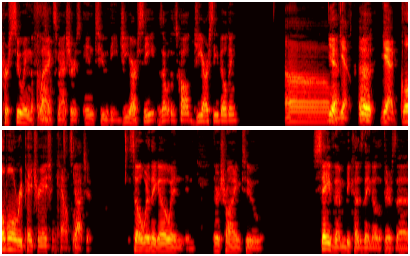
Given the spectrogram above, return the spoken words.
pursuing the flag smashers into the GRC. Is that what it's called? GRC building? Um, Yeah. yeah, uh, yeah. Global Repatriation Council. Gotcha. So where they go and, and they're trying to save them because they know that there's the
